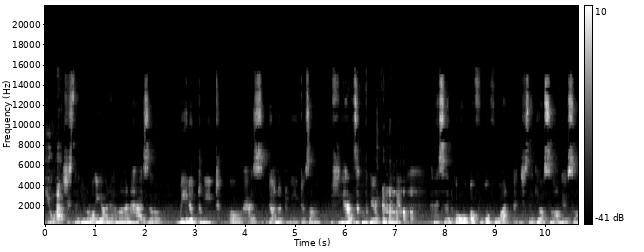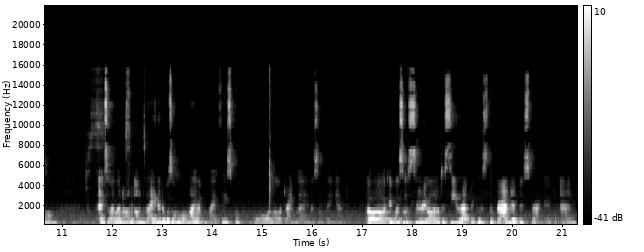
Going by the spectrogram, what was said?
You happened. She said, you know, A.R. Rahman has uh, made a tweet or has done a tweet or some, she had some way of putting it. And I said, oh, of, of what? And she's like, your song, your song. And so I went on online and it was all over my, my Facebook wall or timeline or something. And uh, it was so surreal to see that because the band had disbanded and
